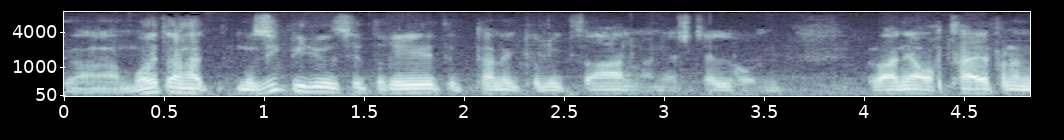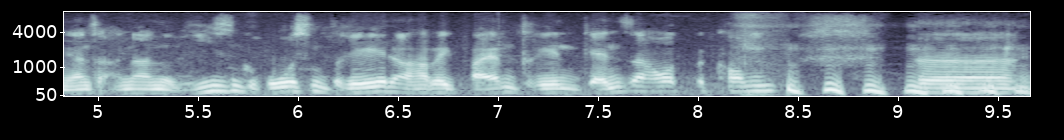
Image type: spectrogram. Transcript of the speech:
Ja, Meuter hat Musikvideos gedreht, das kann ich glaube ich sagen an der Stelle. Und wir waren ja auch Teil von einem ganz anderen riesengroßen Dreh. Da habe ich beim Drehen Gänsehaut bekommen. äh,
